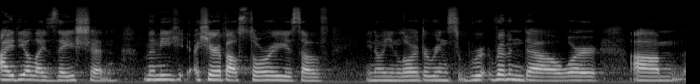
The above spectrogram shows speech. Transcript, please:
idealization. Let me hear about stories of, you know, in Lord of the Rings, R- Rivendell or um,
